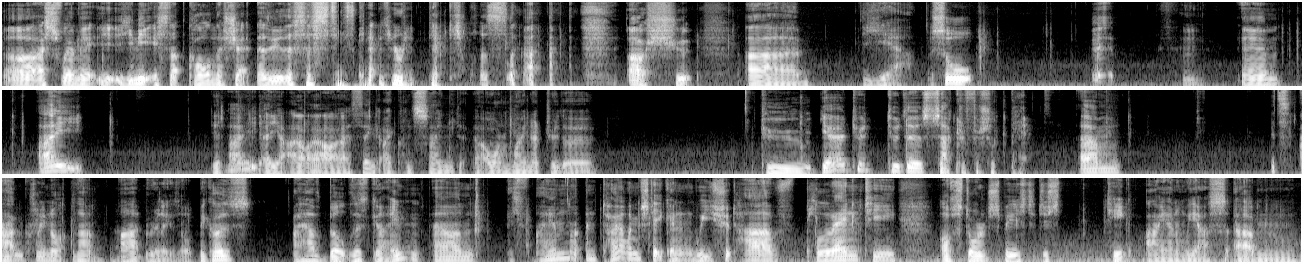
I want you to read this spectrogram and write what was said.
uh, I swear, mate, you, you, need to stop calling the shit. This is just getting ridiculous. oh, shoot. Uh, yeah. So, uh, um, I did I? Uh, yeah, I, I think I consigned our miner to the to yeah to to the sacrificial pit. Um, it's actually not that bad really though because I have built this guy and if I am not entirely mistaken, we should have plenty of storage space to just take iron with us. Um,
